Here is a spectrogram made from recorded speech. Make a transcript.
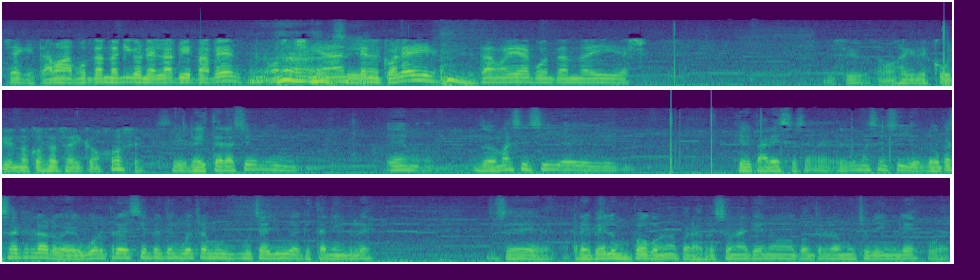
O sea, que estamos apuntando aquí con el lápiz y papel, como hacía antes Sí. en el colegio, estamos ahí apuntando ahí eso. Sí, estamos ahí descubriendo cosas ahí con José. Sí, la instalación es lo más sencilla que- que parece, ¿sabes? Es lo más sencillo. Lo que pasa es que, claro, el WordPress siempre te encuentra mu- mucha ayuda que está en inglés. Entonces, repele un poco, ¿no? Para personas que no controlan mucho el inglés, pues,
